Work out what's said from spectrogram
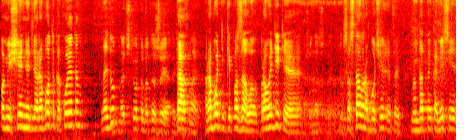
помещение для работы, какое там? Найдут? На четвертом этаже, Так, знают. работники по залу, проводите э, состав рабочей этой мандатной комиссии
